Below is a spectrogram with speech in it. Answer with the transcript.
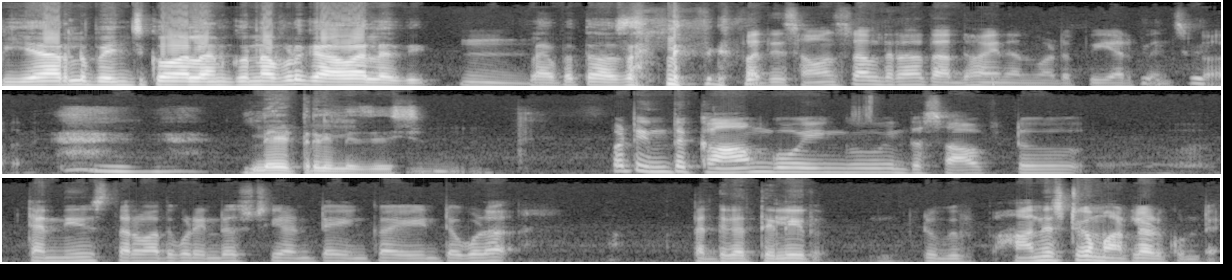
పిఆర్లు పెంచుకోవాలనుకున్నప్పుడు కావాలి అది. లేకపోతే అవసరం లేదు. పది సంవత్సరాల తర్వాత అర్థమైంది అనమాట పిఆర్ పెంచుకోవాలని. లేట్ రిలీజేషన్ బట్ ఇంత కామ్ గోయింగ్ ఇంత సాఫ్ట్ టెన్ ఇయర్స్ తర్వాత కూడా ఇండస్ట్రీ అంటే ఇంకా ఏంటో కూడా పెద్దగా తెలియదు. టు బి హానెస్ట్గా మాట్లాడుకుంటే.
